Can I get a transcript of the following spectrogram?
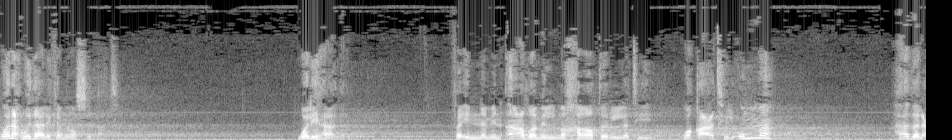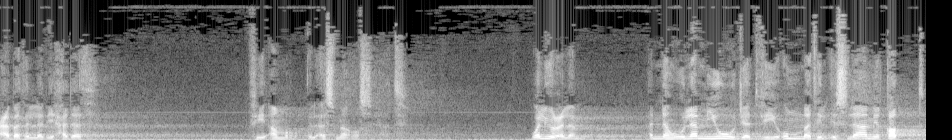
ونحو ذلك من الصفات. ولهذا فإن من أعظم المخاطر التي وقعت في الأمة هذا العبث الذي حدث في أمر الأسماء والصفات. وليعلم أنه لم يوجد في أمة الإسلام قط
